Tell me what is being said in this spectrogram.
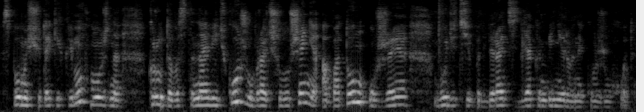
С помощью таких кремов можно круто восстановить кожу, убрать шелушение, а потом уже будете подбирать для комбинированной кожи уход.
